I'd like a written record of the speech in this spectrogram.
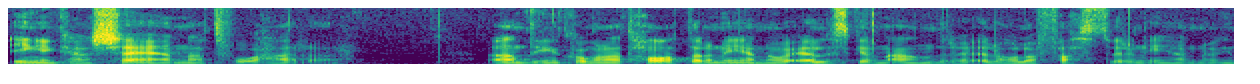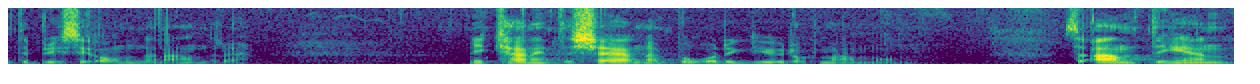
Ingen kan tjäna två herrar. Antingen kommer man att hata den ena och älska den andra, eller hålla fast vid den ena och inte bry sig om den andra. Ni kan inte tjäna både Gud och mammon. Så antingen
